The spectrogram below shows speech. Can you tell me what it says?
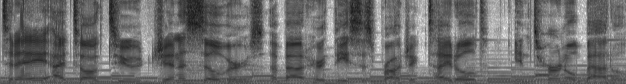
Today, I talked to Jenna Silvers about her thesis project titled Internal Battle.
